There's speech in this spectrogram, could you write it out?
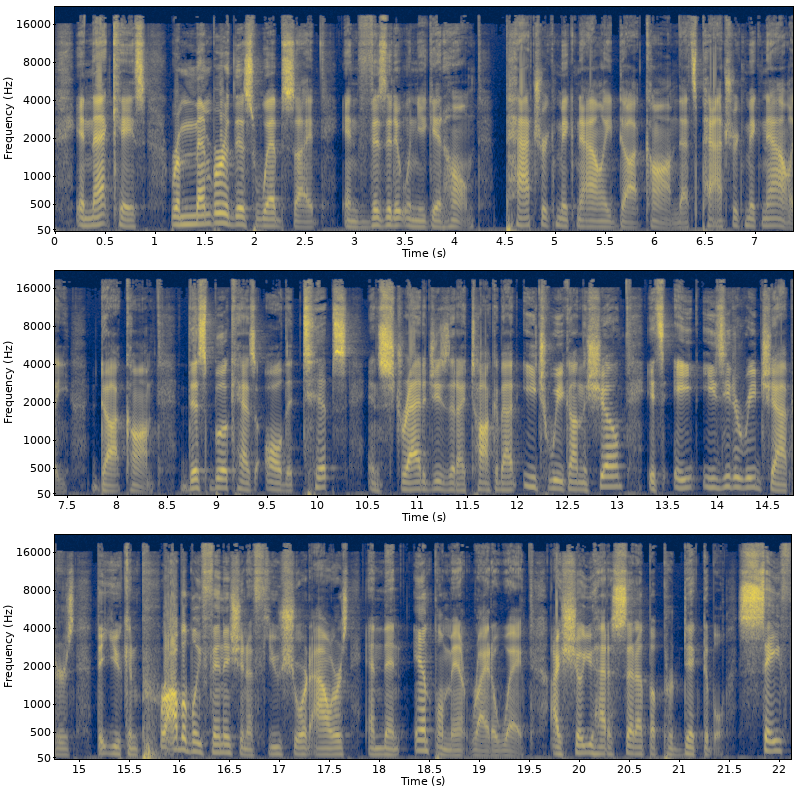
in that case, remember this website and visit it when you get home patrickmcnally.com. That's patrickmcnally.com. This book has all the tips and strategies that I talk about each week on the show. It's eight easy to read chapters that you can probably finish in a few short hours and then implement right away. I show you how to set up a predictable, safe,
